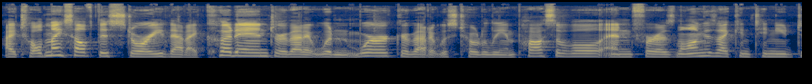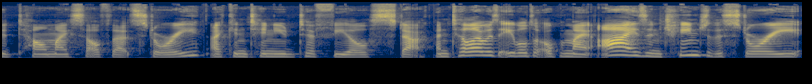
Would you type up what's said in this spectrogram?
I told myself this story that I couldn't, or that it wouldn't work, or that it was totally impossible. And for as long as I continued to tell myself that story, I continued to feel stuck. Until I was able to open my eyes and change the story,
